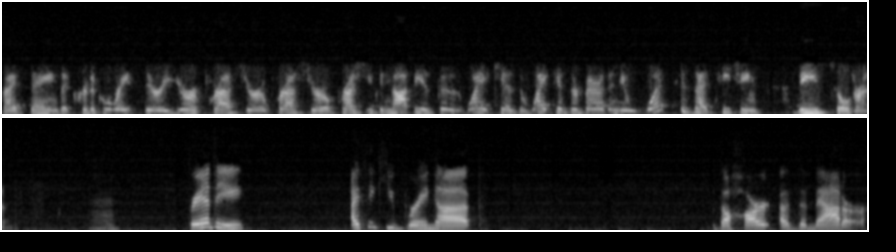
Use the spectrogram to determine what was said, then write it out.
by saying that critical race theory, you're oppressed, you're oppressed, you're oppressed, you cannot be as good as white kids, and white kids are better than you. What is that teaching these children? Brandy, I think you bring up the heart of the matter.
